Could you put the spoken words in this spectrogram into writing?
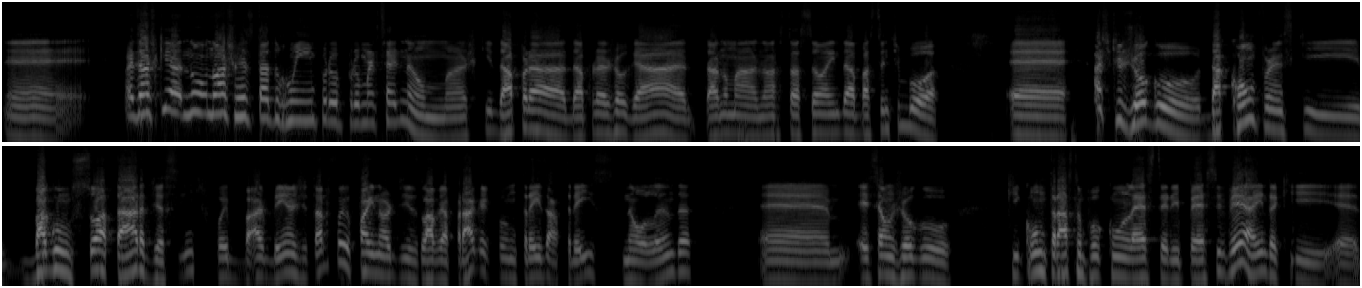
É... Mas eu acho que não, não acho o resultado ruim pro, pro Marcelo, não. Acho que dá para dá pra jogar, tá numa, numa situação ainda bastante boa. É, acho que o jogo da Conference que bagunçou a tarde, assim, que foi bem agitado, foi o Feyenoord de Slavia Praga, que foi um 3 a 3 na Holanda. É, esse é um jogo que contrasta um pouco com o Leicester e PSV, ainda que é,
